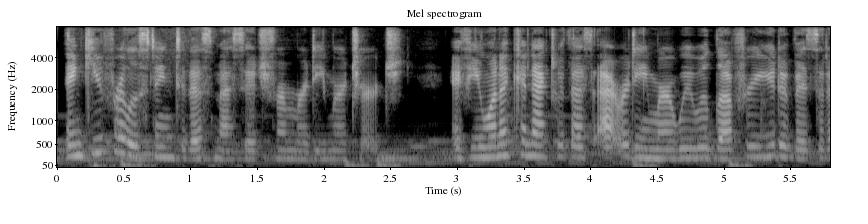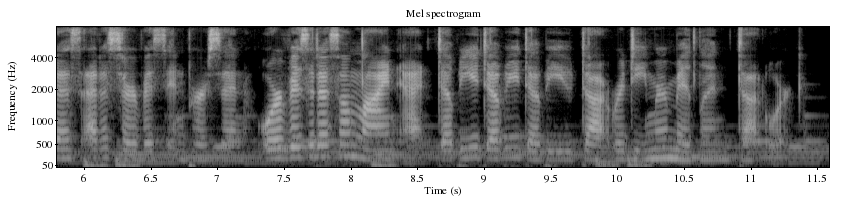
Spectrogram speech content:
Thank you for listening to this message from Redeemer Church. If you want to connect with us at Redeemer, we would love for you to visit us at a service in person or visit us online at www.redeemermidland.org.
